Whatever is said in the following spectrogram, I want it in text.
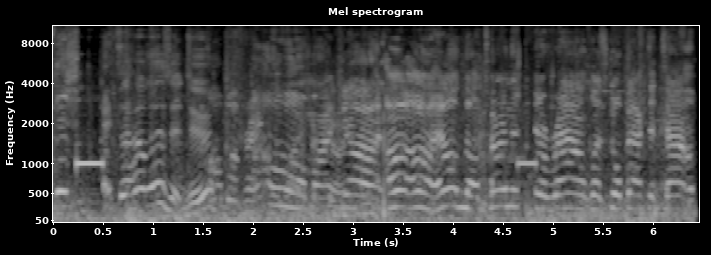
Is this What the hell is it, dude? Oh my god. Oh, oh, hell no. Turn this shit around. Let's go back to town.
